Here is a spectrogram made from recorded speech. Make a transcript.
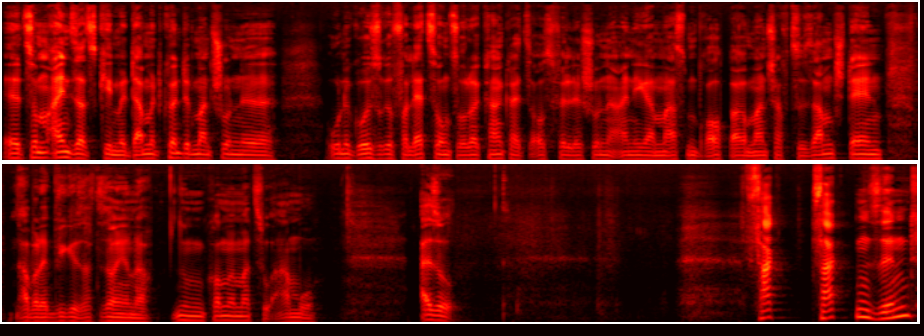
äh, zum Einsatz käme. Damit könnte man schon eine ohne größere Verletzungs- oder Krankheitsausfälle schon eine einigermaßen brauchbare Mannschaft zusammenstellen. Aber wie gesagt, das soll ja noch. Nun kommen wir mal zu Amo. Also, Fakt, Fakten sind,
